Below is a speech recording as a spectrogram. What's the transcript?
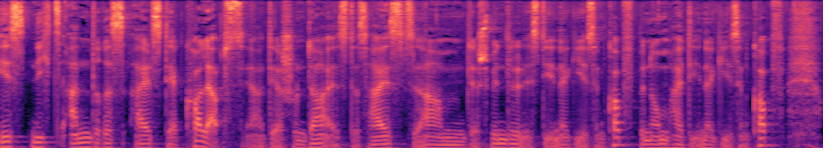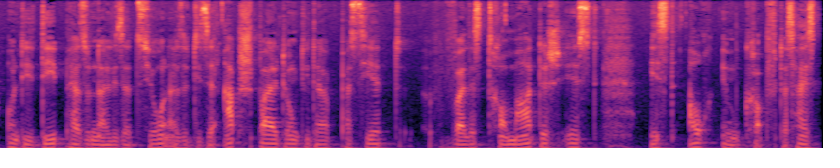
ist nichts anderes als der Kollaps, ja, der schon da ist. Das heißt, ähm, der Schwindel ist die Energie ist im Kopf, Benommenheit die Energie ist im Kopf und die Depersonalisation, also diese Abspaltung, die da passiert, weil es traumatisch ist, ist auch im Kopf. Das heißt,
